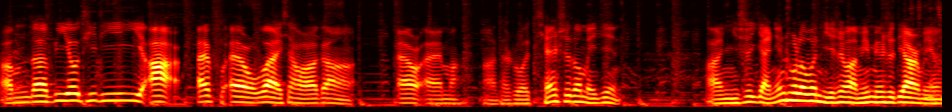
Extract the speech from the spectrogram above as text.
我们的 b u t t e r f l y 下滑杠 l i 吗？啊，他说前十都没进，啊，你是眼睛出了问题是吗？明明是第二名。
